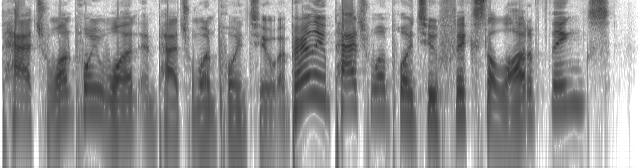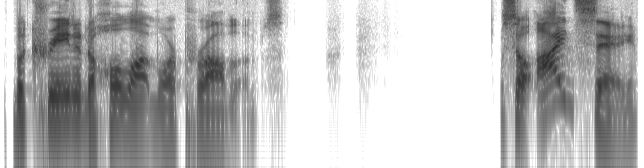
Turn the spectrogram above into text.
patch 1.1 and patch 1.2. Apparently, patch 1.2 fixed a lot of things, but created a whole lot more problems. So I'd say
